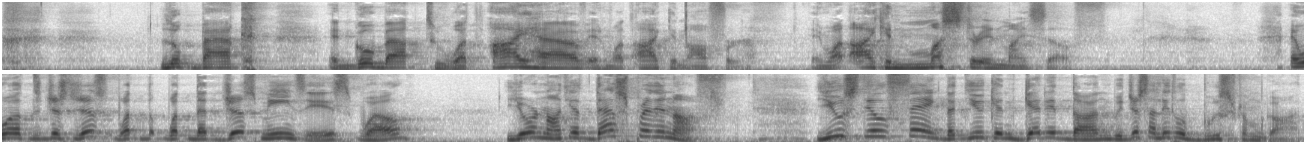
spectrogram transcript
look back and go back to what I have and what I can offer and what I can muster in myself. And what, just, just, what, what that just means is, well, you're not yet desperate enough. You still think that you can get it done with just a little boost from God.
